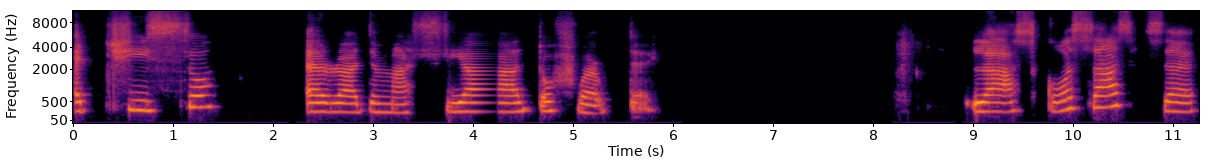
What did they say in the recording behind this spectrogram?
hechizo era demasiado fuerte. Las cosas se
